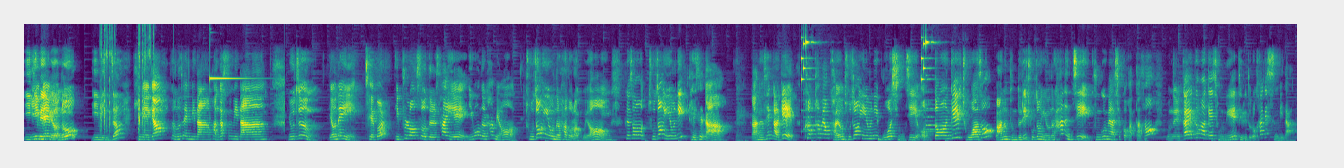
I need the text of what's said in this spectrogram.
이김의 변호 이민정 김혜경 변호사입니다. 반갑습니다. 요즘 연예인, 재벌, 인플루언서들 사이에 이혼을 하면 조정 이혼을 하더라고요. 음. 그래서 조정 이혼이 대세다. 네. 라는 생각에 그렇다면 과연 조정 이혼이 무엇인지 어떤 게 좋아서 많은 분들이 조정 이혼을 하는지 궁금해 하실 것 같아서 오늘 깔끔하게 정리해 드리도록 하겠습니다.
